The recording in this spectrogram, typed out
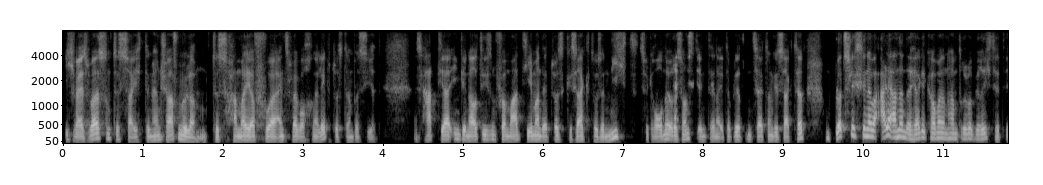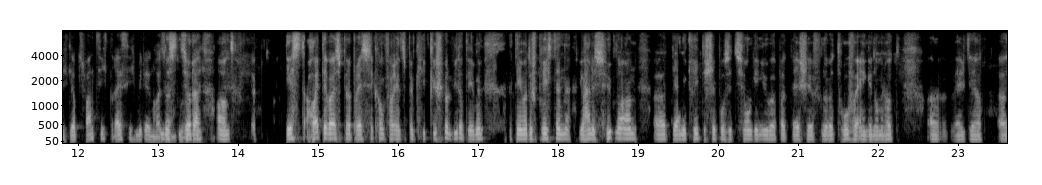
ich weiß was und das sage ich dem Herrn Schafmüller. Und das haben wir ja vor ein, zwei Wochen erlebt, was dann passiert. Es hat ja in genau diesem Format jemand etwas gesagt, was er nicht zur Krone oder sonst irgendeiner etablierten Zeitung gesagt hat. Und plötzlich sind aber alle anderen dahergekommen und haben darüber berichtet. Ich glaube, 20, 30 Medienhäuser. Und Jetzt, heute war es bei der Pressekonferenz beim Kickel schon wieder Themen. Thema, du sprichst den Johannes Hübner an, äh, der eine kritische Position gegenüber Parteichef Norbert Hofer eingenommen hat, äh, weil der äh,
